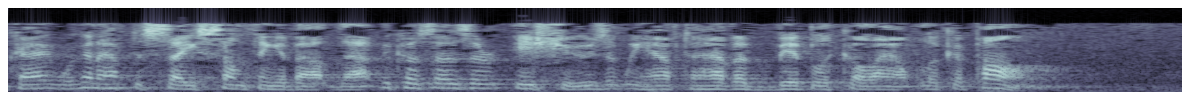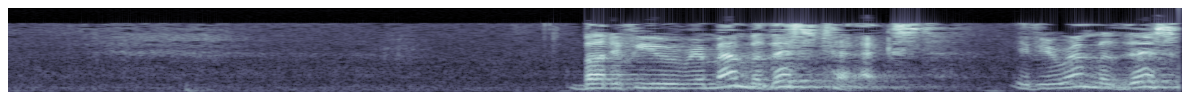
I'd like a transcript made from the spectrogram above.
Okay? We're going to have to say something about that because those are issues that we have to have a biblical outlook upon. But if you remember this text, if you remember this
